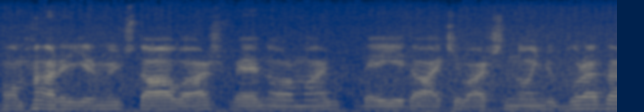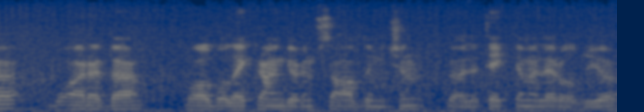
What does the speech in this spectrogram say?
Homare 23 daha var ve normal B7A2 var. Şimdi oyuncu burada bu arada bol bol ekran görüntüsü aldığım için böyle teklemeler oluyor.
